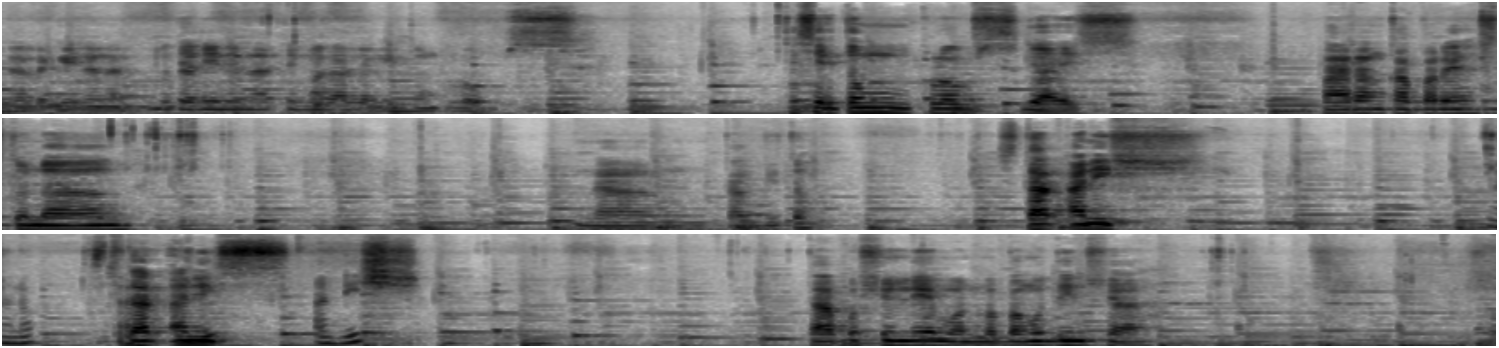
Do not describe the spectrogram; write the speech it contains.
Lalagay na natin, madali na natin malalagay itong cloves. Kasi itong cloves guys, parang kaparehas to ng ng tawag dito star anise Ano? Star anise. Anish? Tapos yung lemon mabango din siya so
